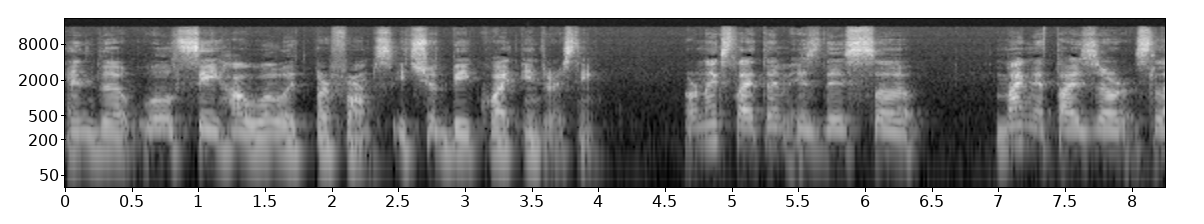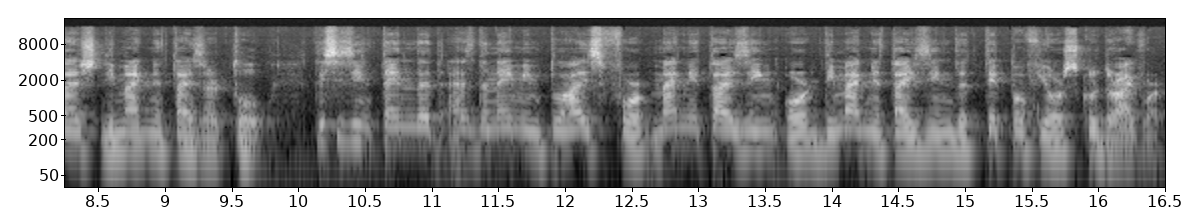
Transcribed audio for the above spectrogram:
and uh, we'll see how well it performs. It should be quite interesting. Our next item is this uh, magnetizer slash demagnetizer tool. This is intended as the name implies for magnetizing or demagnetizing the tip of your screwdriver.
